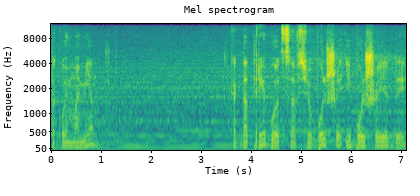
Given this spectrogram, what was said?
такой момент, когда требуется все больше и больше еды.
